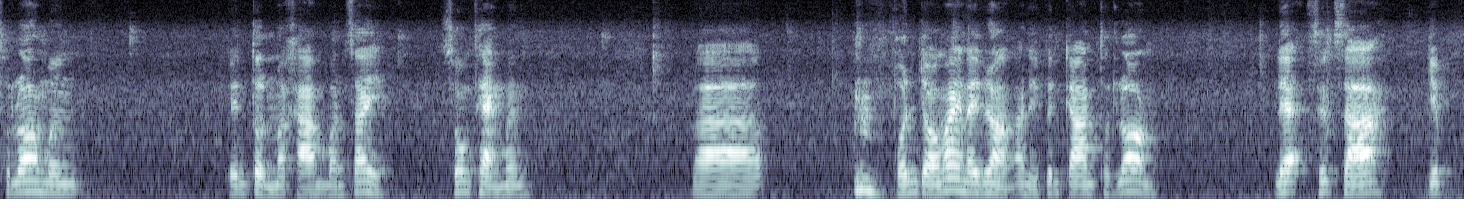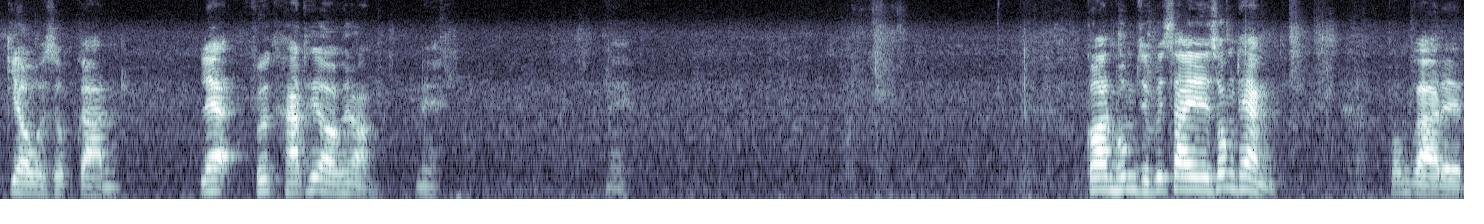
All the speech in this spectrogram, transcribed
ทดลองมึงเป็นต้นมะขามบอนไซทรงแท่งมึง ว่าผลจะออกมาอย่างไรพี่น้อง อันนี้เป็นการทดลอง และศึกษาเก็บเกี่ยวประสบการณ์ และฝึกหัดที่เราพี่น้องนี่นี่ก่อนผมจะไปใส่ส่งแท่งผมก็เด็ด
